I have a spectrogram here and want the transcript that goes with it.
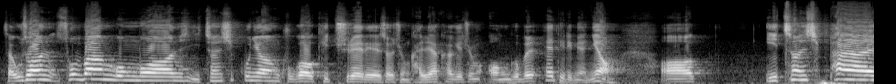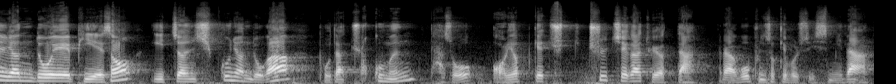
자, 우선 소방공무원 2019년 국어 기출에 대해서 좀 간략하게 좀 언급을 해 드리면요. 어, 2018년도에 비해서 2019년도가 보다 조금은 다소 어렵게 출제가 되었다라고 분석해 볼 수 있습니다.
